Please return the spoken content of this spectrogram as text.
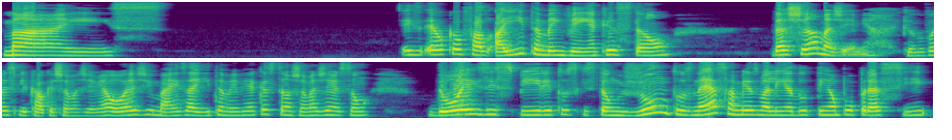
mas é o que eu falo. Aí também vem a questão da chama gêmea, que eu não vou explicar o que é chama gêmea hoje, mas aí também vem a questão. Chama gêmea são dois espíritos que estão juntos nessa mesma linha do tempo para se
